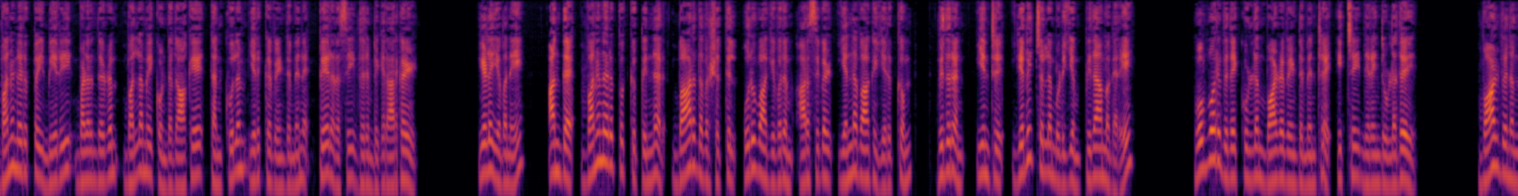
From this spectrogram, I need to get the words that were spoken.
வனநெருப்பை மீறி வளர்ந்தெழும் வல்லமை கொண்டதாக தன் குலம் இருக்க வேண்டுமென பேரரசை விரும்புகிறார்கள். இளையவனே அந்த வனநெருப்புக்குப் பின்னர் பாரத வருஷத்தில் உருவாகி வரும் அரசுகள் என்னவாக இருக்கும்? விதுரன் இன்று எதைச் சொல்ல முடியும் பிதாமகரே? ஒவ்வொரு விதைக்குள்ளும் வாழ வேண்டுமென்ற இச்சை நிறைந்துள்ளது. வாழ்வினும்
